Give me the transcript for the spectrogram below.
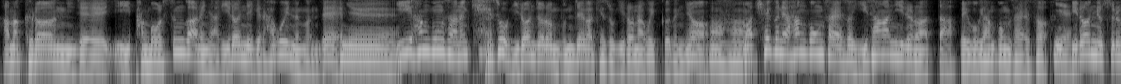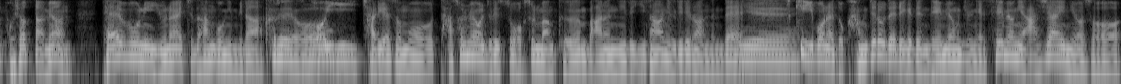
아마 그런 이제 이 방법을 쓴 거 아니냐 이런 얘기를 하고 있는 건데 예. 이 항공사는 계속 이런저런 문제가 계속 일어나고 있거든요. 아하. 아마 최근에 항공사에서 이상한 일이 일어났다. 외국의 항공사에서 예. 이런 뉴스를 보셨다면 대부분이 유나이티드 항공입니다. 그래요. 거의 이 자리에서 뭐 다 설명을 드릴 수 없을 만큼 많은 일, 이상한 일들이 일어났는데 예. 특히 이번에도 강제로 내리게 된 4명 중에 3명이 아시아인이어서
